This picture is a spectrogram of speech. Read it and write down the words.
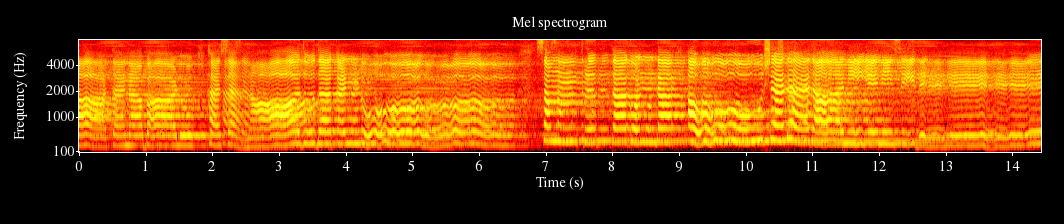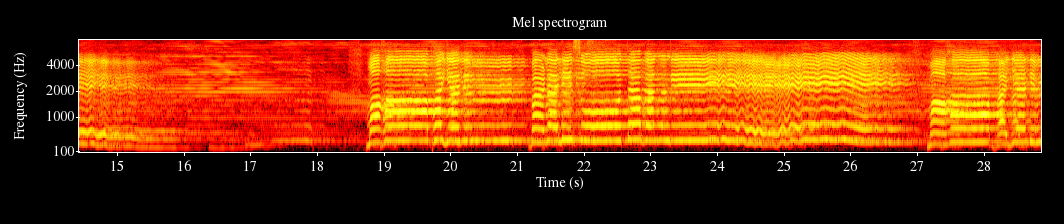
ಆತನ ಬಾಳು ಹಸನಾದುದ ಕಂಡು. ಸಂತೃಪ್ತಗೊಂಡ ಔಷಧದಾನಿ ಮಹಾಭಯದಿಂ ಬಳಲಿ ಸೋತವಂಗೆ. ಮಹಾಭಯದಿಂ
